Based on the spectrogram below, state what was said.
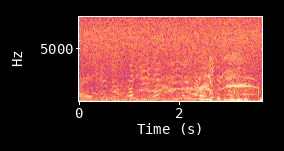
Alright. Let me see if we can just be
